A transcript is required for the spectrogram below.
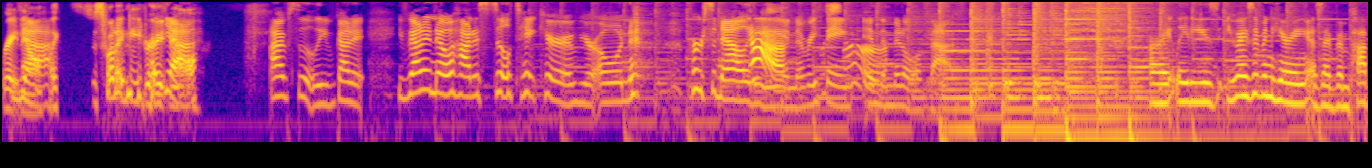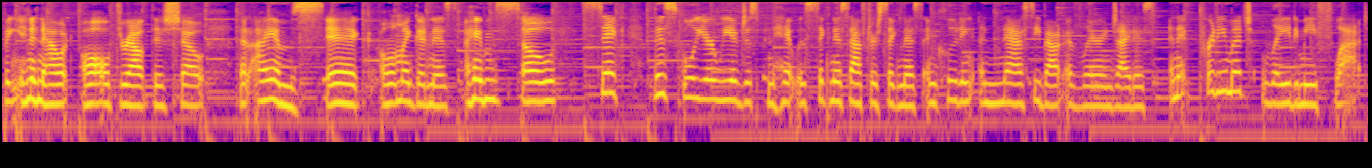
right Yeah. now. Like it's just what I need right yeah. now. Absolutely. You've got to you've got to know how to still take care of your own personality Yeah, and everything in the middle of that. All right, ladies, you guys have been hearing as I've been popping in and out all throughout this show that I am sick. Oh my goodness, I am so sick. This school year, we have just been hit with sickness after sickness, including a nasty bout of laryngitis, and it pretty much laid me flat.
